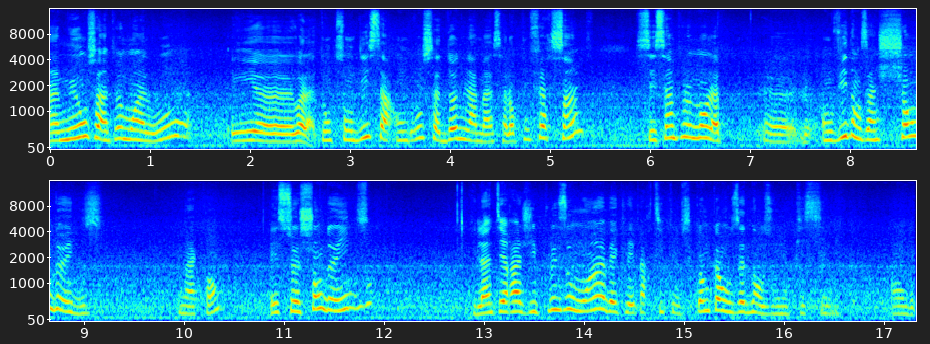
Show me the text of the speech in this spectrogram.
un muon c'est un peu moins lourd. Et euh, voilà, donc on dit ça, en gros ça donne la masse. Alors pour faire simple, c'est simplement euh, on vit dans un champ de Higgs. D'accord? Et ce champ de Higgs, il interagit plus ou moins avec les particules. C'est comme quand vous êtes dans une piscine, en gros.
